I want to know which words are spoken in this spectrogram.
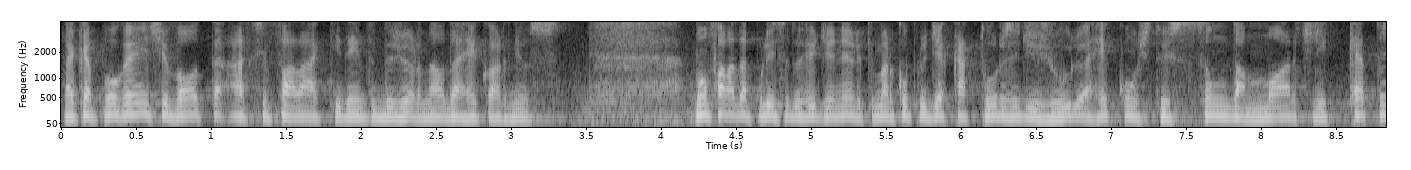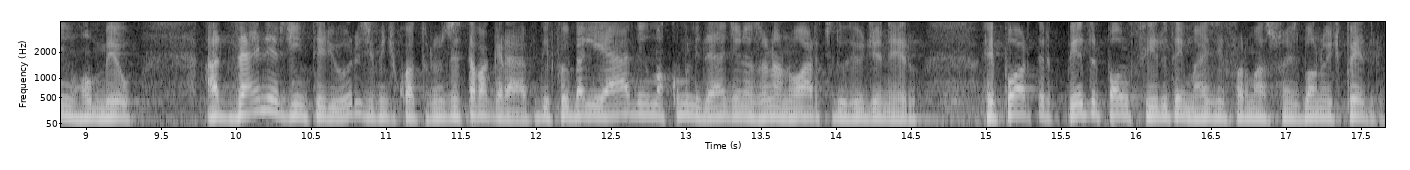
daqui a pouco a gente volta a se falar aqui dentro do Jornal da Record News. Vamos falar da Polícia do Rio de Janeiro, que marcou para o dia 14 de julho a reconstituição da morte de Kathleen Romeu. A designer de interiores, de 24 anos, estava grávida e foi baleada em uma comunidade na zona norte do Rio de Janeiro. O repórter Pedro Paulo Filho tem mais informações. Boa noite, Pedro.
